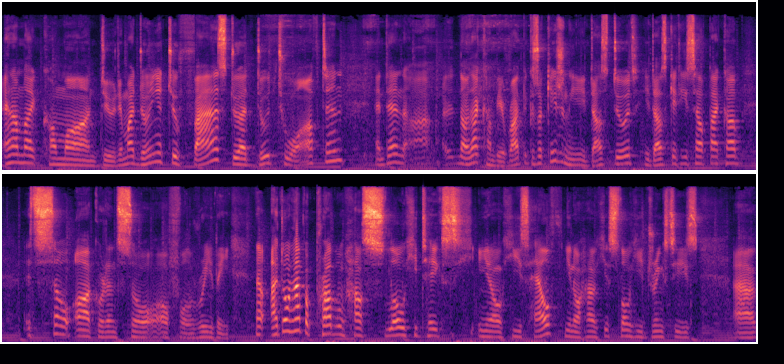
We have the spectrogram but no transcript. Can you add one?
And I'm like, come on, dude, am I doing it too fast? Do I do it too often? And then, uh, no, that can't be right, because occasionally he does do it. He does get himself back up. It's so awkward and so awful, really. Now, I don't have a problem how slow he takes, you know, his health. You know, how he, slow he drinks his uh,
